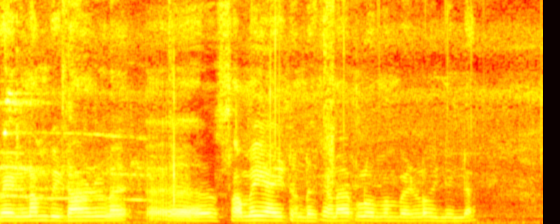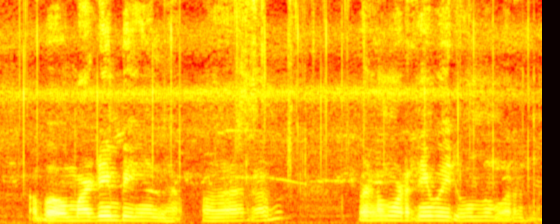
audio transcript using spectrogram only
വെള്ളം വിടാനുള്ള സമയമായിട്ടുണ്ട് കിണറിലൊന്നും വെള്ളമില്ലല്ലോ അപ്പോൾ മഴയും പെയ്യുന്നില്ല. അപ്പോൾ കാരണം വെള്ളം ഉടനെ വരുമെന്ന് പറഞ്ഞു.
